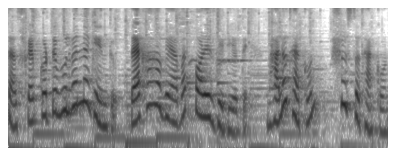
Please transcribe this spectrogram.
সাবস্ক্রাইব করতে ভুলবেন না কিন্তু। দেখা হবে আবার পরের ভিডিওতে ভালো থাকুন, সুস্থ থাকুন।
